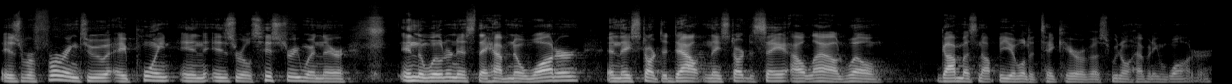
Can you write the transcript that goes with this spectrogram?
is referring to a point in Israel's history when they're in the wilderness, they have no water, and they start to doubt and they start to say out loud, Well, God must not be able to take care of us. We don't have any water.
